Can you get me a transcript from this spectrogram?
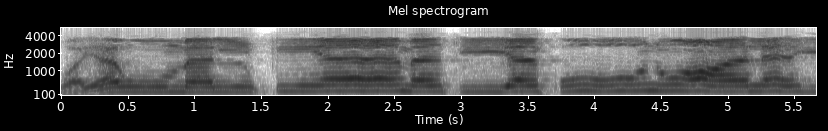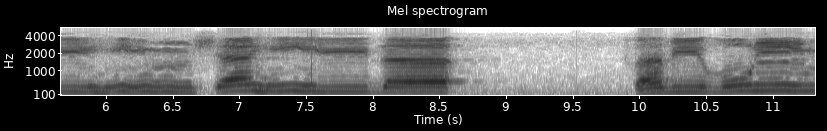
ويوم القيامة يكون عليهم شهيدا فبظلم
